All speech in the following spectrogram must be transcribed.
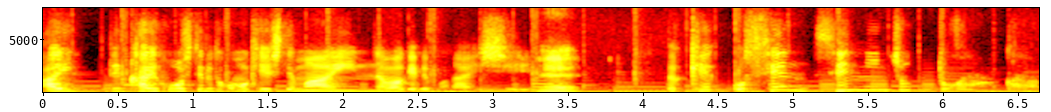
相手開放してるところも決して満員なわけでもないし、えだから結構 1000, 1000人ちょっとかなんか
